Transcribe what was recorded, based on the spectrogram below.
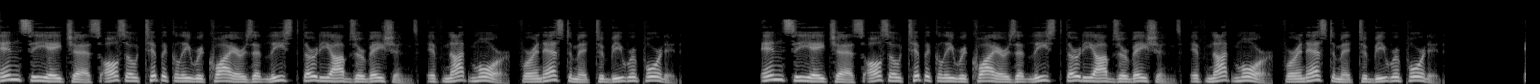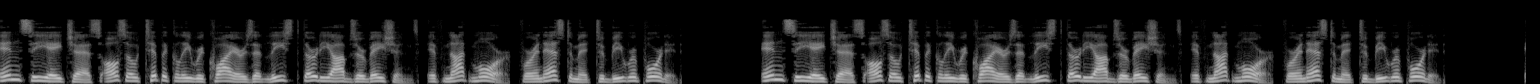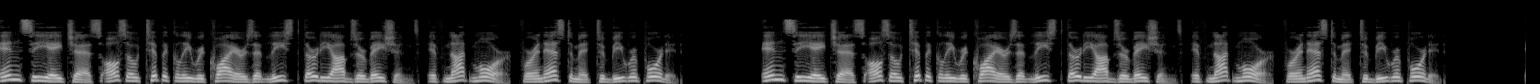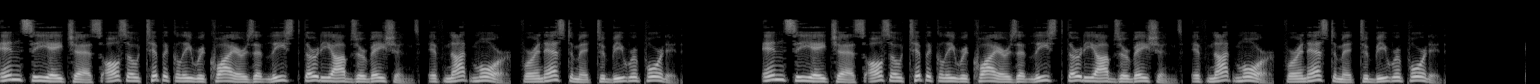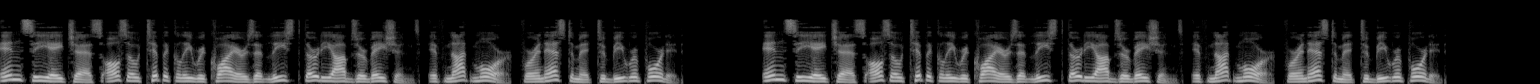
NCHS also typically requires at least 30 observations, if not more, for an estimate to be reported. NCHS also typically requires at least 30 observations, if not more, for an estimate to be reported. NCHS also typically requires at least 30 observations, if not more, for an estimate to be reported. NCHS also typically requires at least 30 observations, if not more, for an estimate to be reported. NCHS also typically requires at least 30 observations, if not more, for an estimate to be reported. NCHS also typically requires at least 30 observations, if not more, for an estimate to be reported. NCHS also typically requires at least 30 observations, if not more, for an estimate to be reported. NCHS also typically requires at least 30 observations, if not more, for an estimate to be reported. NCHS also typically requires at least 30 observations, if not more, for an estimate to be reported. NCHS also typically requires at least 30 observations, if not more, for an estimate to be reported.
